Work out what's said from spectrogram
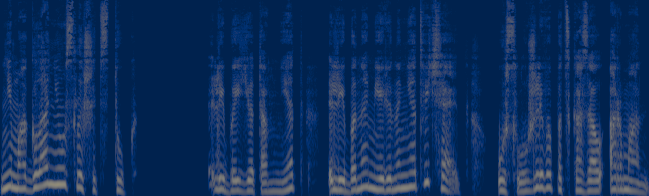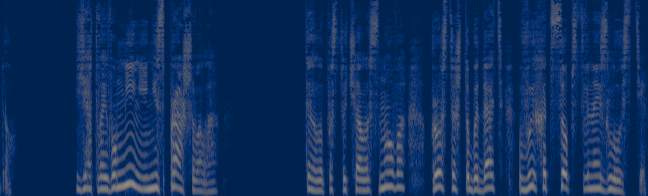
не могла не услышать стук. Либо ее там нет, либо намеренно не отвечает, услужливо подсказал Армандо. Я твоего мнения не спрашивала. Телла постучала снова, просто чтобы дать выход собственной злости.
